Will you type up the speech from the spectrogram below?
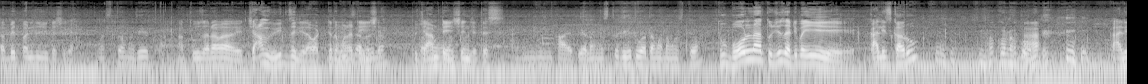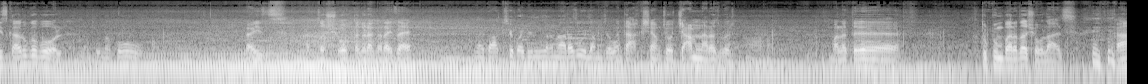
तब्येत पाणी तुझी कशी काय? मस्त म्हणजे तू जरा जाम वीक झालेला वाटतं तर मला टेन्शन तू जाम टेन्शन घेतेस. खाय प्यायला मस्त दे तू आता मला मस्त. तू बोल ना तुझ्यासाठी बाई कालीच कारू. नको नको? कालीच कारू गो बोल. नको नको. काहीच आजचा शो तगडा करायचा आहे. नाही तर अक्षय पाटील नाराज होईल आमच्यावर. आता अक्षय आमच्यावर जाम नाराज वर हा. मला तर तुटुंबाराचा शोला आज. का?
